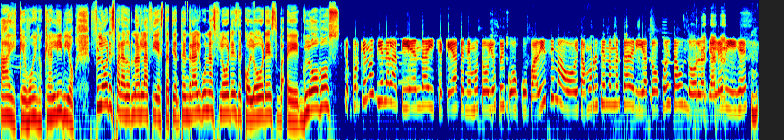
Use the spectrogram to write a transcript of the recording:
Ay, qué bueno, qué alivio. Flores para adornar la fiesta. ¿Tendrá algunas flores de colores, eh, globos? ¿Por qué nos viene a la tienda y chequea? Tenemos todo. Yo estoy ocupadísima hoy. Estamos recibiendo mercadería. Todo cuesta un dólar. Ya le dije.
